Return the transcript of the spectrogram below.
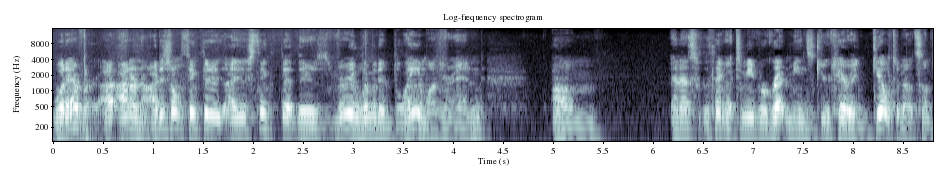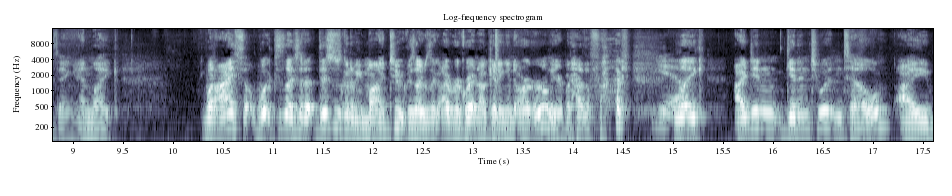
whatever. I, I don't know. I just don't think there i just think that there's very limited blame on your end. Um and that's the thing. Like to me regret means you're carrying guilt about something. And like when I thought, what, because I said this is going to be mine too, because I was like, I regret not getting into art earlier. But how the fuck, Yeah. like, I didn't get into it until I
